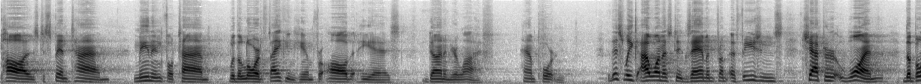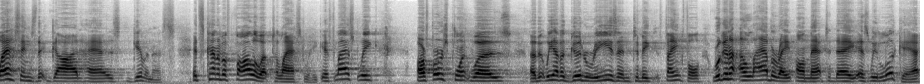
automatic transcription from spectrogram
pause to spend time, meaningful time with the Lord, thanking him for all that he has done in your life. How important. This week, I want us to examine from Ephesians chapter 1, the blessings that God has given us. It's kind of a follow-up to last week. If last week our first point was uh, that we have a good reason to be thankful, we're going to elaborate on that today as we look at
